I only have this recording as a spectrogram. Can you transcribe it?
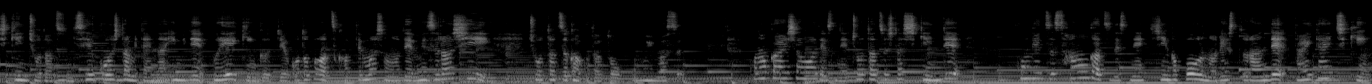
資金調達に成功したみたいな意味でブレーキングという言葉を使ってましたので珍しい調達額だと思います。この会社はですね調達した資金で今月3月ですねシンガポールのレストランで代替チキン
